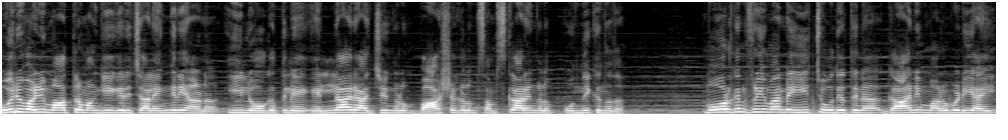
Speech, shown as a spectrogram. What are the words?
ഒരു വഴി മാത്രം അംഗീകരിച്ചാൽ എങ്ങനെയാണ് ഈ ലോകത്തിലെ എല്ലാ രാജ്യങ്ങളും ഭാഷകളും സംസ്കാരങ്ങളും ഒന്നിക്കുന്നത്? മോർഗൻ ഫ്രീമാന്റെ ഈ ചോദ്യത്തിന് ഗാനി മറുപടിയായി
